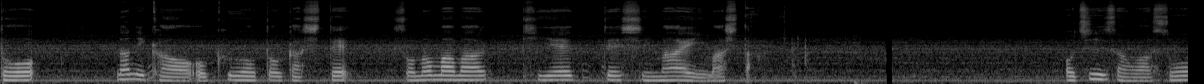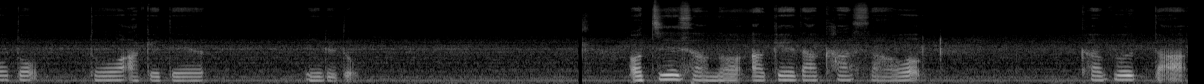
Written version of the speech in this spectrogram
と何かを置く音がしてそのまま消えてしまいました。おじいさんはそっと戸を開けてみるとおじいさんの開けた傘をかぶった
